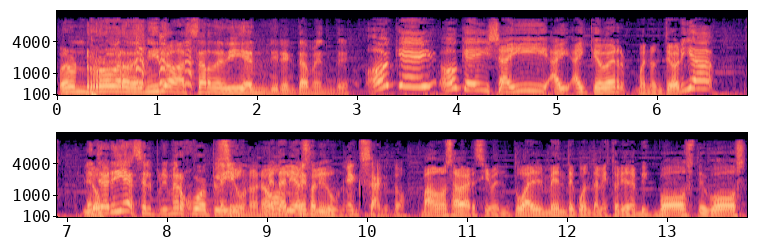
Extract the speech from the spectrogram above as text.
Poner un Robert De Niro a hacer de End directamente. Ok, ok, y ahí hay, hay que ver. Bueno, en teoría. En lo- teoría es el primer juego de Play Sí, 1, ¿no? Metal Gear Met- Solid 1. Exacto. Vamos a ver si eventualmente cuentan la historia de Big Boss, de Boss,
